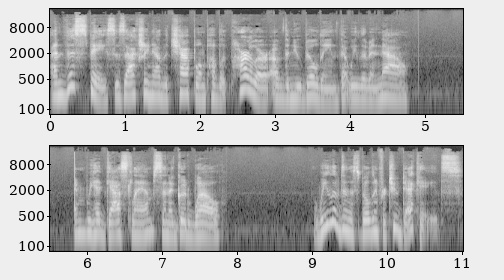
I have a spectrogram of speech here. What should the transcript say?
And this space is actually now the chapel and public parlor of the new building that we live in now and we had gas lamps and a good well. We lived in this building for two decades.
